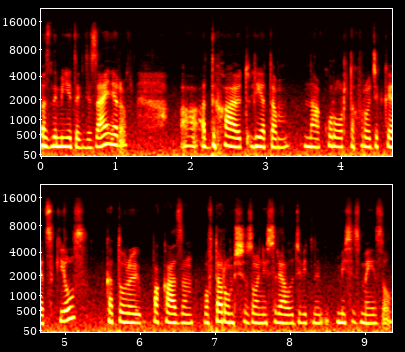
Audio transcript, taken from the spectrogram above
знаменитых дизайнеров, а, отдыхают летом на курортах вроде Catskills, который показан во втором сезоне сериала «Удивительная миссис Мейзел».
